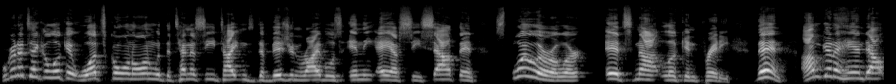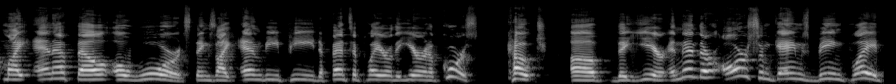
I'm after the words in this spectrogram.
we're going to take a look at what's going on with the Tennessee Titans division rivals in the AFC South. And spoiler alert, it's not looking pretty. Then I'm going to hand out my NFL awards, things like MVP, Defensive Player of the Year, and of course, Coach of the Year. And then there are some games being played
